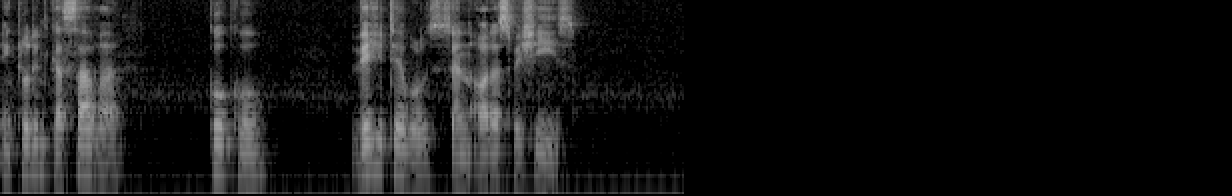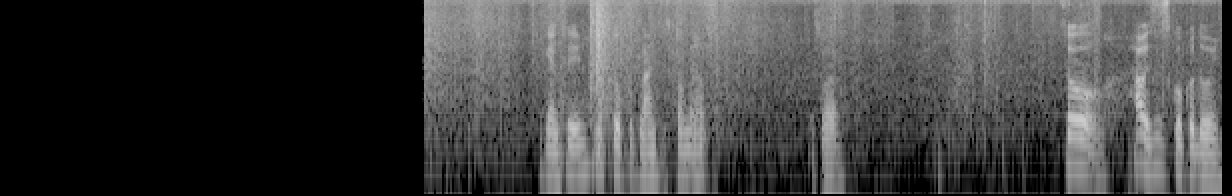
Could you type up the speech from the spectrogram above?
including cassava, cocoa, vegetables, and other species. You can see this cocoa plant is coming up as well. So, how is this cocoa doing?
